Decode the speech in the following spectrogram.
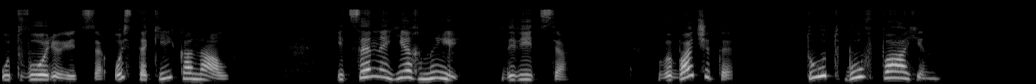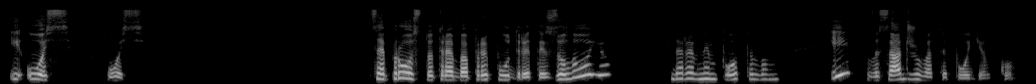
утворюється ось такий канал. І це не є гниль. Дивіться. Ви бачите? Тут був пагін. І ось, ось. Це просто треба припудрити золою, деревним попелом, і висаджувати поділку.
